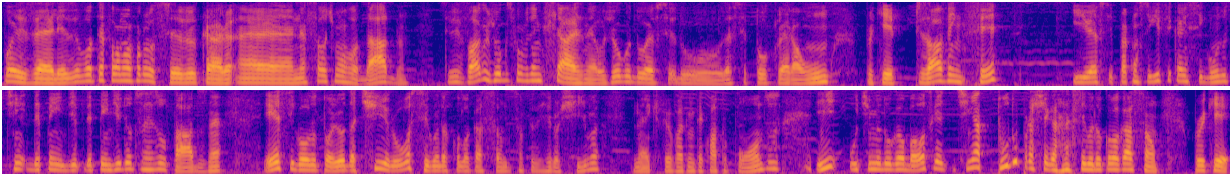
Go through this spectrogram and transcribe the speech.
Pois é, Elias, eu vou até falar uma pra você, viu, cara. É, nessa última rodada, teve vários jogos providenciais, né? O jogo do UFC, do, do UFC Tokyo era um, porque precisava vencer e o UFC para conseguir ficar em segundo tinha, dependia, dependia de outros resultados, né? Esse gol do Toyota tirou a segunda colocação do São Francisco Hiroshima, né, que foi para 34 pontos, e o time do Gamba Osaka tinha tudo para chegar na segunda colocação, porque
